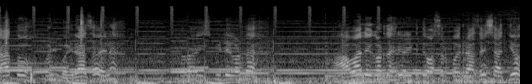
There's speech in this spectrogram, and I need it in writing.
तातो पनि भइरहेछ होइन? तर स्पिडले गर्दा हावाले गर्दाखेरि अलिकति असर परिरहेछ है साथी हो।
